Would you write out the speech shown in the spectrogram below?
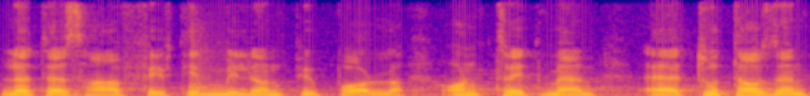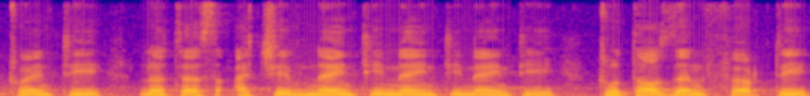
let us have 15 million people on treatment. Uh, 2020, let us achieve 90, 90, 90. 2030,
